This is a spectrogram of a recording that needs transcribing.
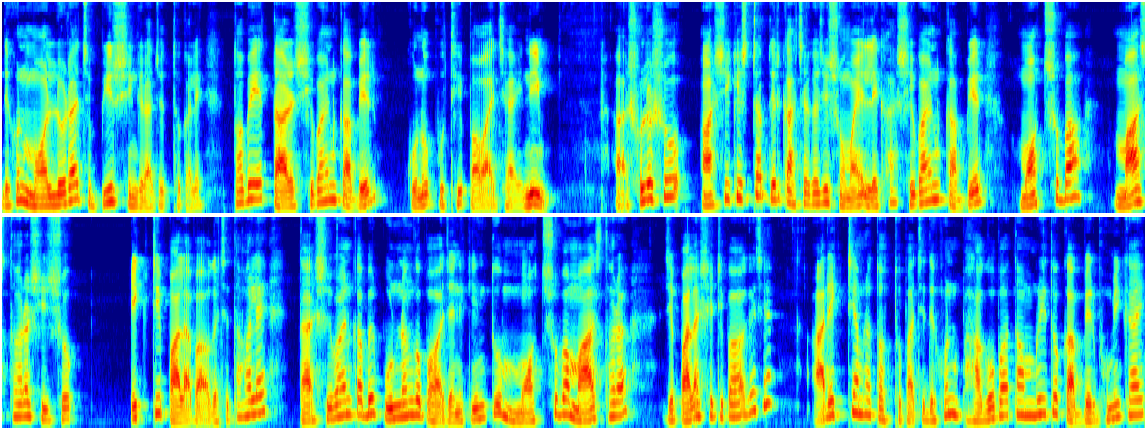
দেখুন, মল্লরাজ বীর সিংহের রাজত্বকালে। তবে তার শিবায়ন কাব্যের কোনো পুঁথি পাওয়া যায়নি। ষোলোশো আশি খ্রিস্টাব্দের কাছাকাছি সময়ে লেখা শিবায়ন কাব্যের মৎস্য বা মাছ ধরা শীর্ষক একটি পালা পাওয়া গেছে। তাহলে তার শিবায়ন কাব্যের পূর্ণাঙ্গ পাওয়া যায়নি, কিন্তু মৎস্য বা মাছ ধরা যে পালা সেটি পাওয়া গেছে। আরেকটি আমরা তথ্য পাচ্ছি, দেখুন, ভাগবতামৃত কাব্যের ভূমিকায়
